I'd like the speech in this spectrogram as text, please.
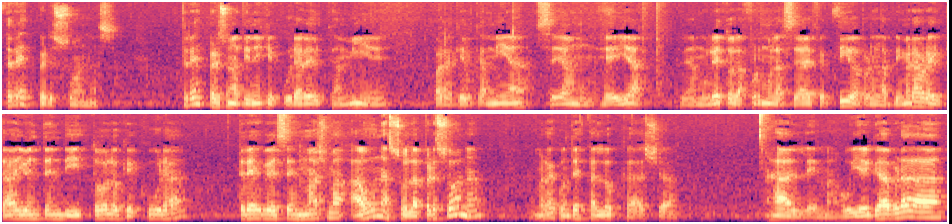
tres personas Tres personas tienen que curar el camie para que el camía sea munjeya, el amuleto, la fórmula sea efectiva. Pero en la primera braita yo entendí todo lo que cura tres veces mashma a una sola persona. Ahora contesta lo kasha. Hale mahuye gabra,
